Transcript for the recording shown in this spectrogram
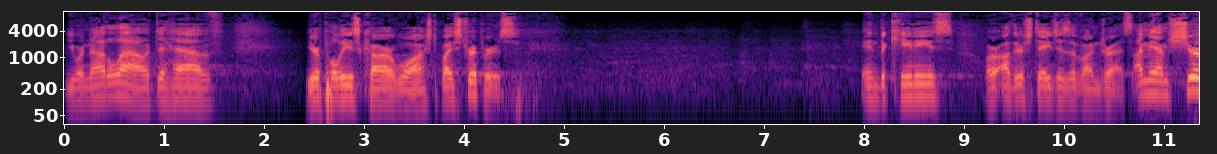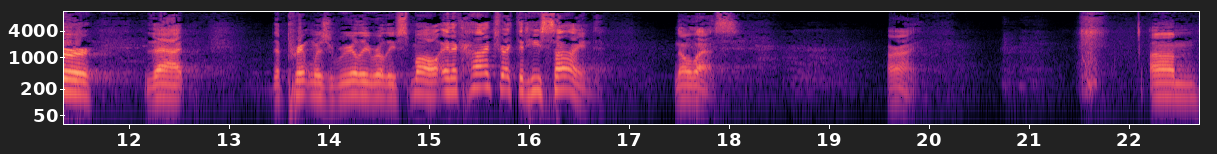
you are not allowed to have your police car washed by strippers in bikinis or other stages of undress. I mean, I'm sure that the print was really, really small in a contract that he signed, no less. All right. Um,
